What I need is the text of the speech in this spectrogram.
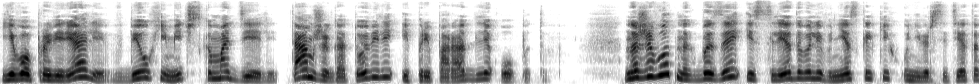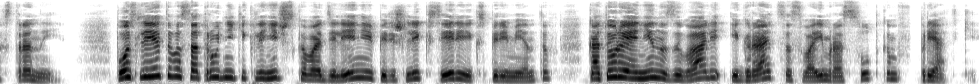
его проверяли в биохимическом отделе, там же готовили и препарат для опытов. На животных БЗ исследовали в нескольких университетах страны. После этого сотрудники клинического отделения перешли к серии экспериментов, которые они называли «играть со своим рассудком в прятки».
